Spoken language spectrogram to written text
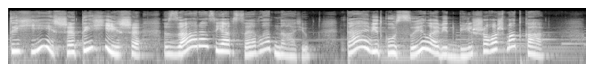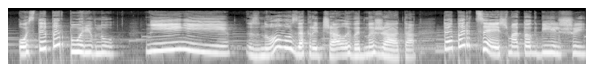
Тихіше, тихіше, зараз я все владнаю, та й відкусила від більшого шматка. Ось тепер порівну. Ні, ні. Знову закричали ведмежата. Тепер цей шматок більший.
